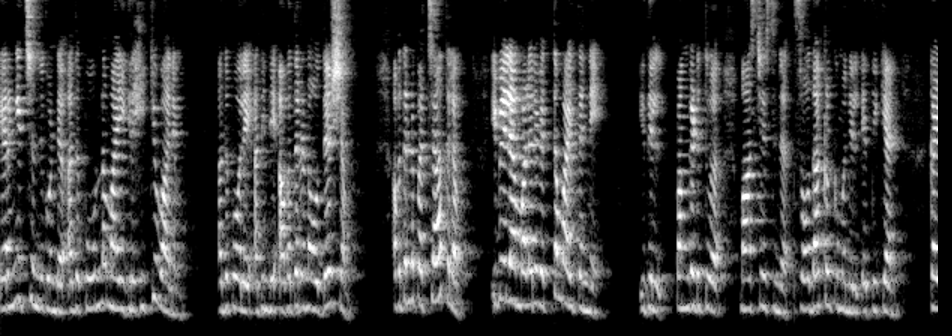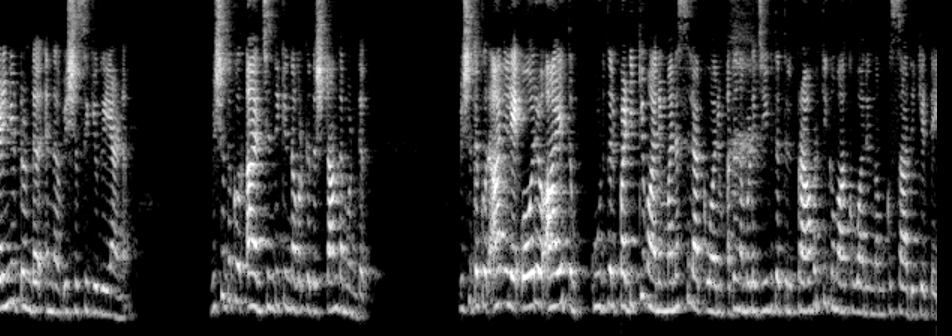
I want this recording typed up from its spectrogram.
ഇറങ്ങിച്ചെന്നുകൊണ്ട് അത് പൂർണമായി ഗ്രഹിക്കുവാനും അതുപോലെ അതിന്റെ അവതരണ അവതരണോദ്ദേശം അവതരണ പശ്ചാത്തലം ഇവയെല്ലാം വളരെ വ്യക്തമായി തന്നെ ഇതിൽ പങ്കെടുത്ത മാസ്റ്റേഴ്സിന് ശ്രോതാക്കൾക്ക് മുന്നിൽ എത്തിക്കാൻ കഴിഞ്ഞിട്ടുണ്ട് എന്ന് വിശ്വസിക്കുകയാണ്. വിശുദ്ധ ഖുർആൻ ചിന്തിക്കുന്നവർക്ക് ദൃഷ്ടാന്തമുണ്ട്. വിശുദ്ധ ഖുർആാനിലെ ഓരോ ആയത്തും കൂടുതൽ പഠിക്കുവാനും മനസ്സിലാക്കുവാനും അത് നമ്മുടെ ജീവിതത്തിൽ പ്രാവർത്തികമാക്കുവാനും നമുക്ക് സാധിക്കട്ടെ.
